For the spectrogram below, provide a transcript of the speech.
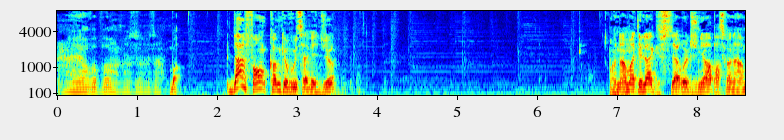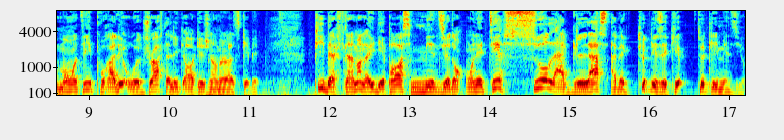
on va pas. Bon. Dans le fond, comme que vous le savez déjà, On a monté là avec Cicero Junior parce qu'on a monté pour aller au draft de la Ligue Hockey Junior Major du Québec. Puis ben finalement, on a eu des passes médias. Donc on était sur la glace avec toutes les équipes, toutes les médias.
